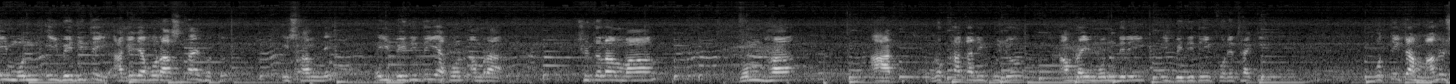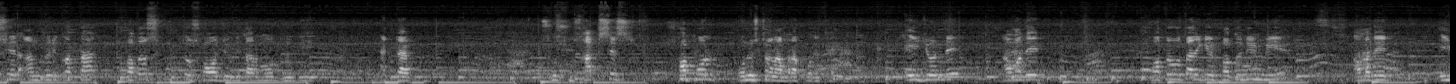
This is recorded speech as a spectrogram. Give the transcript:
এই মন, এই বেদিতেই, আগে যেমন রাস্তায় হতো, এই সামনে, এই বেদিতেই এখন আমরা শীতলা মা, ব্রহ্মা আর রক্ষাকালী পুজো আমরা এই মন্দিরেই, এই বেদিতেই করে থাকি। প্রত্যেকটা মানুষের আন্তরিকতা, স্বতঃস্ফূর্ত সহযোগিতার মধ্য দিয়ে একটা সাকসেস, সফল অনুষ্ঠান আমরা করে থাকি। এই জন্যে আমাদের সতেরো তারিখে সতেরোই মে আমাদের এই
